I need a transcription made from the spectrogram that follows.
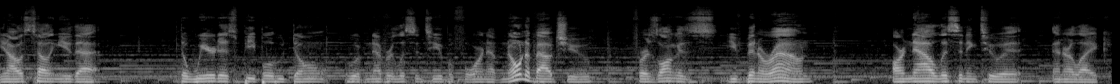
you know, I was telling you that the weirdest people who don't, who have never listened to you before and have known about you for as long as you've been around, are now listening to it and are like,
